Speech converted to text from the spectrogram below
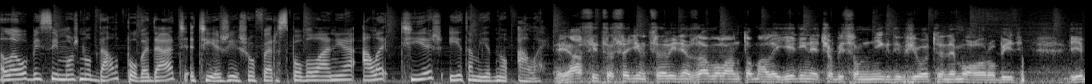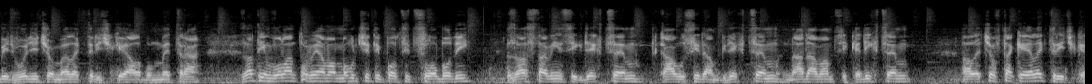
Leo by si možno dal povedať, tiež je šofér z povolania, ale tiež je tam jedno ale. Ja síce sedím celý deň za volantom, ale jediné, čo by som nikdy v živote nemohol robiť, je byť vodičom električky alebo metra. Za tým volantom ja mám určitý pocit slobody. Zastavím si, kde chcem, kávu si dám, kde chcem, nadávam si, kedy chcem. Ale čo v takej električke?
